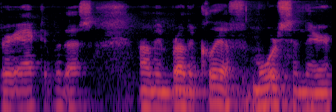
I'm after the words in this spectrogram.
very active with us, um, and Brother Cliff Morrison there.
